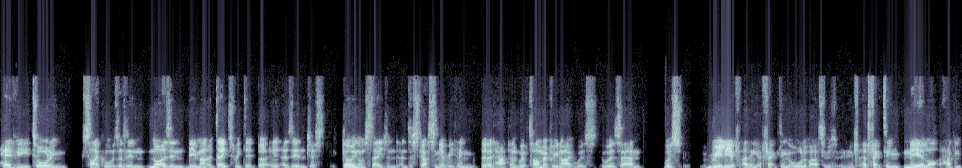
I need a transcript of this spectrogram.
heavy touring cycles, as in not as in the amount of dates we did, but it, as in just going on stage and, and discussing everything that had happened with Tom every night was was um, was really I think affecting all of us. It was affecting me a lot, having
